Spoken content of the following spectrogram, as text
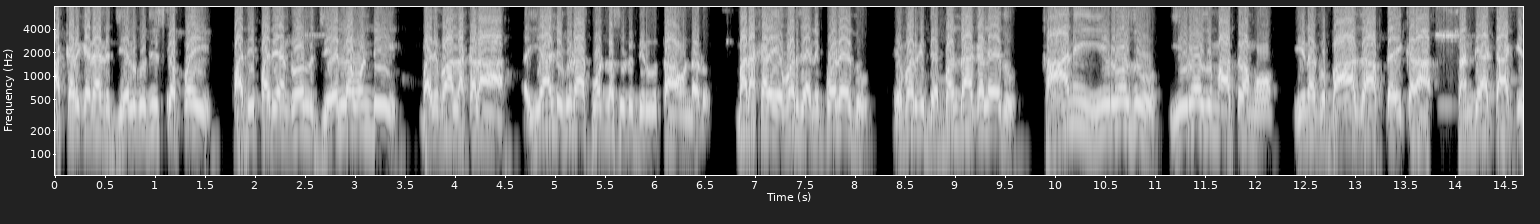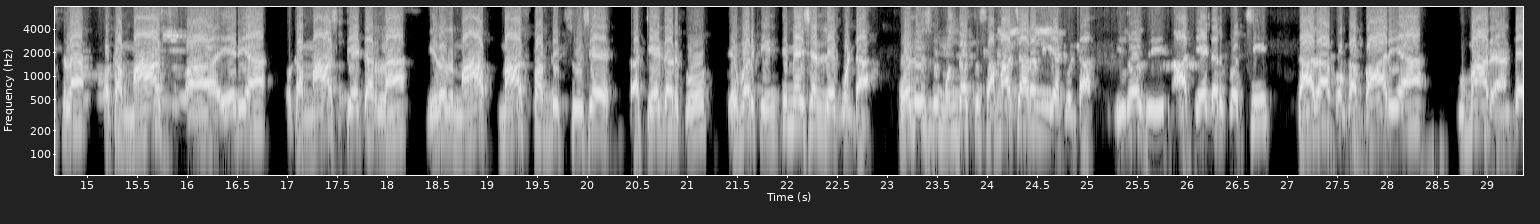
అక్కడికి వెళ్ళి జైలుకు తీసుకుపోయి పది పదిహేను రోజులు జైల్లో ఉండి మరి వాళ్ళు అక్కడ ఇయాల్టి కూడా కోట్ల చుట్టూ తిరుగుతా ఉన్నాడు. మరి అక్కడ ఎవరు చనిపోలేదు ఎవరికి దెబ్బలు తాకలేదు. కానీ ఈ రోజు ఈ రోజు మాత్రము ఈయనకు బాగా బాజాప్తా ఇక్కడ సంధ్యా టాకీస్ లా ఒక మాస్ ఏరియా ఒక మాస్ థియేటర్ లా ఈ రోజు మా మాస్ పబ్లిక్ చూసే థియేటర్కు ఎవరికి ఇంటిమేషన్ లేకుండా పోలీసుకు ముందస్తు సమాచారం ఇవ్వకుండా ఈ రోజు ఆ థియేటర్కు వచ్చి దాదాపు ఒక భార్య కుమార్ అంటే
